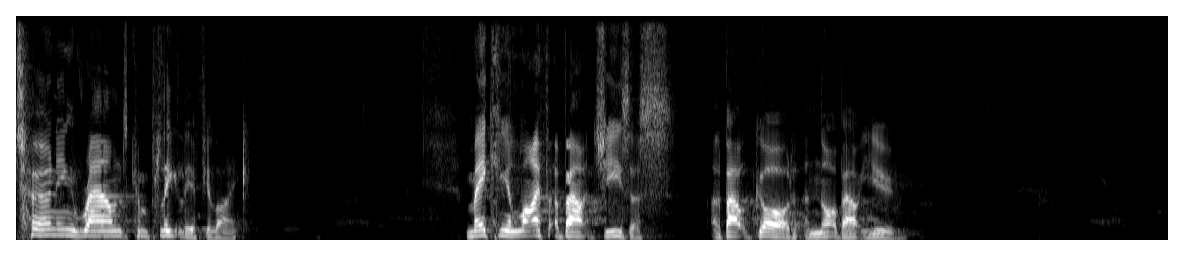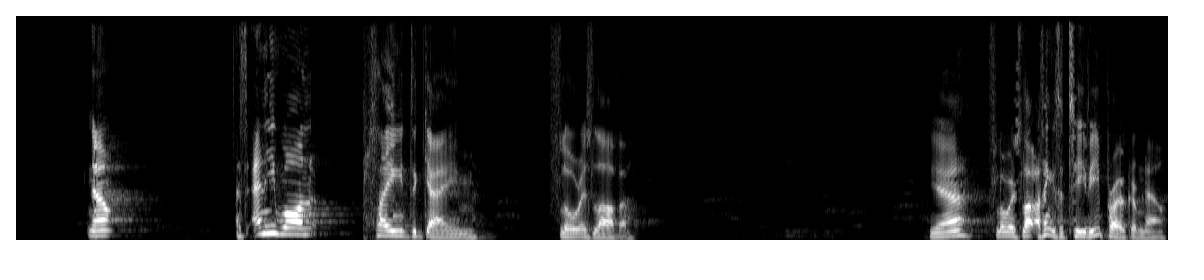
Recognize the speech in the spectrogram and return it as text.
turning round completely, if you like. Making a life about Jesus, about God, and not about you. Now, has anyone played the game Floor is Lava? Yeah, Floor is Lava. I think it's a TV program now.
